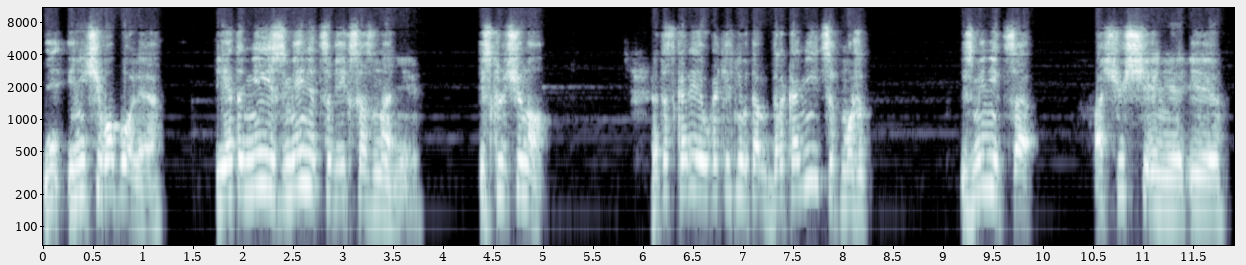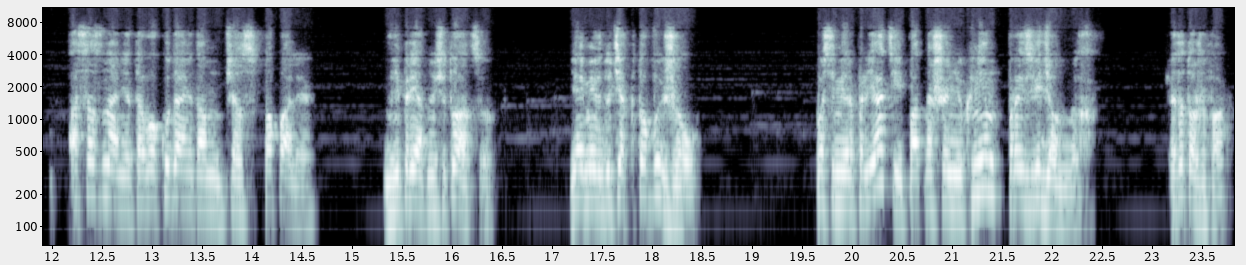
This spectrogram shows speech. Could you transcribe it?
и, и ничего более. И это не изменится в их сознании. Исключено. Это скорее у каких-нибудь там драконийцев может измениться ощущение и осознание того, куда они там сейчас попали в неприятную ситуацию. Я имею в виду тех, кто выжил после мероприятий по отношению к ним произведенных. Это тоже факт.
